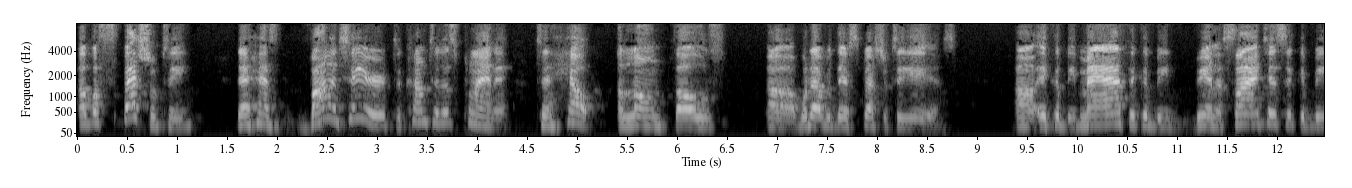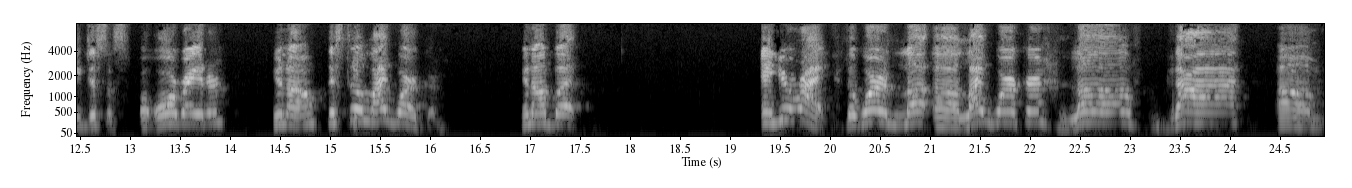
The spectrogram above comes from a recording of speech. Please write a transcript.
of a specialty that has volunteered to come to this planet to help along those uh, whatever their specialty is. Uh, it could be math, it could be being a scientist, it could be just a, a orator. You know, they're still light worker. You know, but and you're right. The word lo- uh, light worker, love, God, um,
